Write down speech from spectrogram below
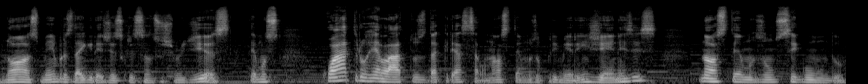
Nós, membros da Igreja Jesus Cristo dos Últimos Dias, temos quatro relatos da criação. Nós temos o primeiro em Gênesis, nós temos um segundo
